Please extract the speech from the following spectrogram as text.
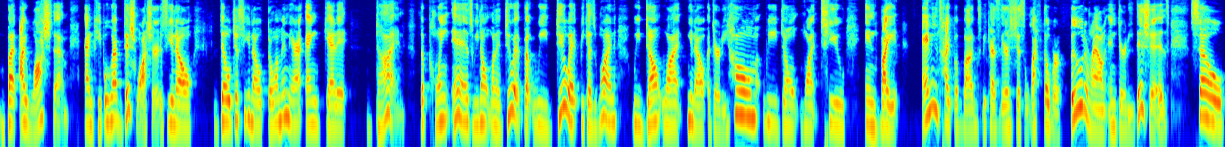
but I wash them. And people who have dishwashers, you know, they'll just, you know, throw them in there and get it done. The point is, we don't want to do it, but we do it because one, we don't want, you know, a dirty home. We don't want to invite any type of bugs because there's just leftover food around in dirty dishes. So,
